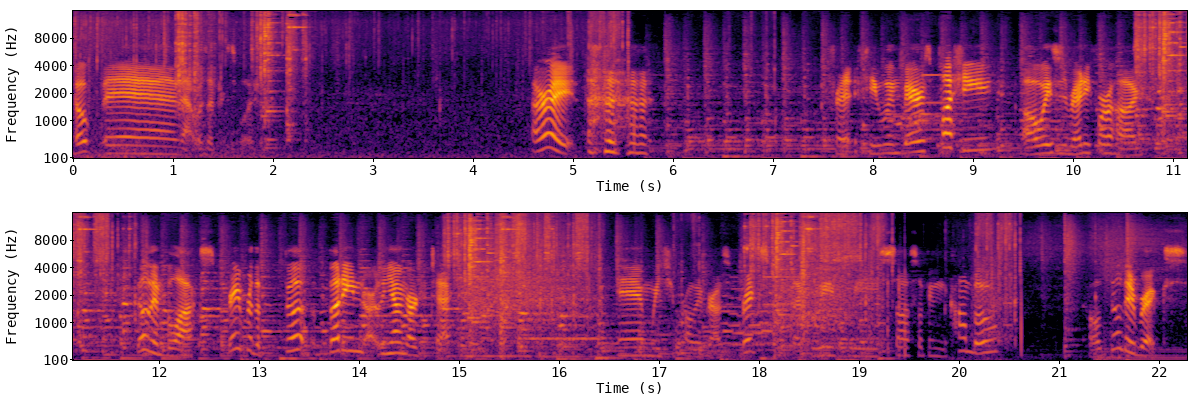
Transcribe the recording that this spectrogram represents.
Oh, and that was an explosion. Alright. Fred Feeling Bear's plushie, always ready for a hug. Building blocks, great for the bu budding young architect. And we should probably grab some bricks, because I believe we saw something in the combo called building bricks.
